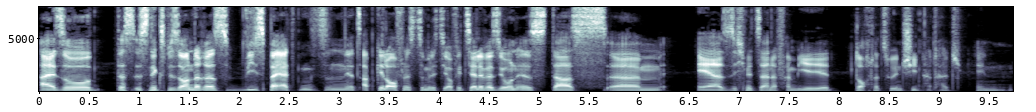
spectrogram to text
Also, das ist nichts Besonderes. Wie es bei Atkinson jetzt abgelaufen ist, zumindest die offizielle Version ist, dass ähm, er sich mit seiner Familie doch dazu entschieden hat, halt in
